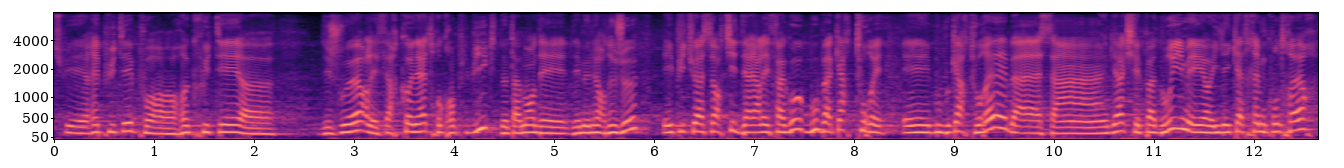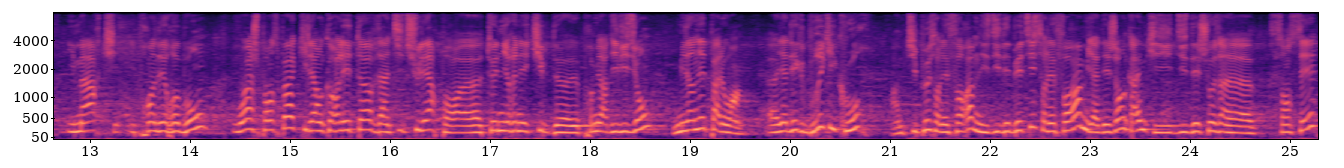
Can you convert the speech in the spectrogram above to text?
Tu es réputé pour euh, recruter euh, des joueurs, les faire connaître au grand public, notamment des, meneurs de jeu. Et puis tu as sorti derrière les fagots Boubacar Touré. Et Boubacar Touré, bah, c'est un gars qui fait pas de bruit, mais euh, il est quatrième contreur. Il marque, il prend des rebonds. Moi, je pense pas qu'il ait encore l'étoffe d'un titulaire pour tenir une équipe de première division, mais il en est pas loin. Il y a des bruits qui courent. Un petit peu sur les forums, il se dit des bêtises sur les forums, il y a des gens quand même qui disent des choses euh, sensées.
